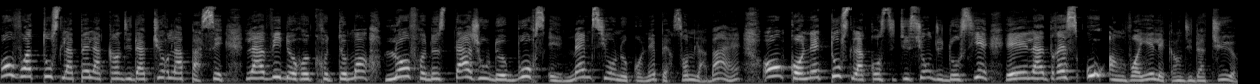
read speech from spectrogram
on voit tous l'appel à candidature là passer, l'avis de recrutement, l'offre de stage ou de bourse et même si on ne connaît personne là-bas, hein, on connaît tous la constitution du dossier et l'adresse où envoyer les candidatures.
